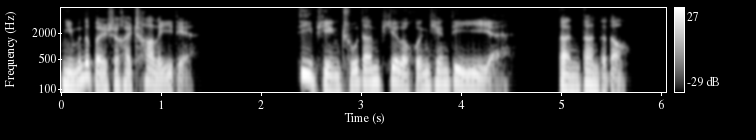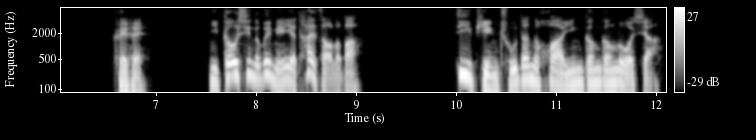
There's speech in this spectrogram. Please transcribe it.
你们的本事还差了一点。地品除丹瞥了魂天帝一眼，淡淡的道：“嘿嘿，你高兴的未免也太早了吧。”地品除丹的话音刚刚落下，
